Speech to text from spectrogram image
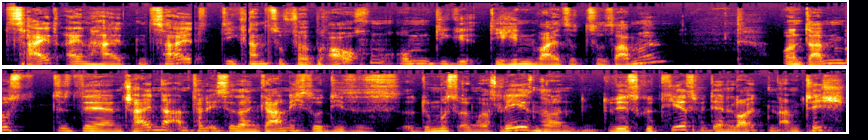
Zeiteinheiten Zeit, die kannst du verbrauchen, um die, die Hinweise zu sammeln. Und dann muss der entscheidende Anteil ist ja dann gar nicht so dieses, du musst irgendwas lesen, sondern du diskutierst mit den Leuten am Tisch.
